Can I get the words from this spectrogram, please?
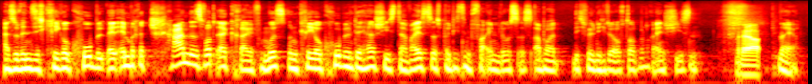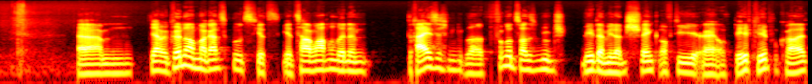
Also, wenn sich Gregor Kobel, wenn Emre Can das Wort ergreifen muss und Gregor Kobel hinterher schießt, da weiß, was bei diesem Verein los ist. Aber ich will nicht wieder auf Dortmund reinschießen. Ja. Naja. Ähm, ja, wir können auch mal ganz kurz, jetzt, jetzt haben- machen wir einen 30 Minuten oder 25 Minuten später wieder einen Schwenk auf die, äh, auf DFB-Pokal,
